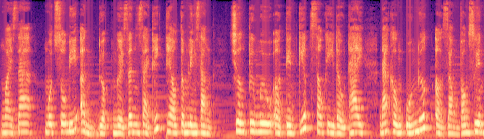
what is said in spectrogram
Ngoài ra, một số bí ẩn được người dân giải thích theo tâm linh rằng Trương Tư Mưu ở tiền kiếp sau khi đầu thai đã không uống nước ở dòng vong xuyên,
